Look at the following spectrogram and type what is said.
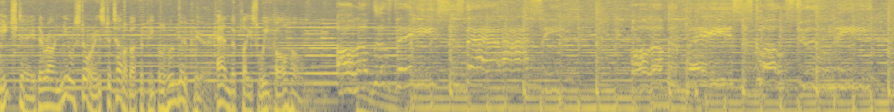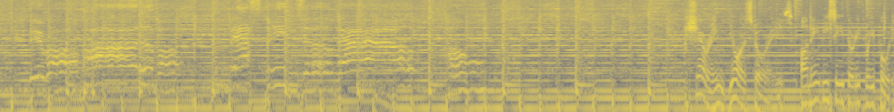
Each day, there are new stories to tell about the people who live here and the place we call home. All of the Sharing your stories on ABC 3340,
